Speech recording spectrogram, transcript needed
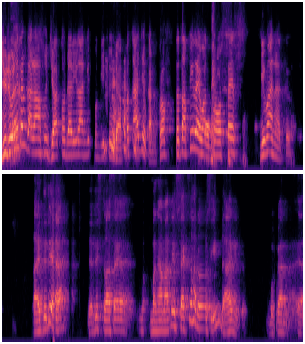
judulnya ya? kan nggak langsung jatuh dari langit begitu dapat aja kan, Prof. Tetapi lewat oh. proses gimana tuh? Nah itu dia. Jadi setelah saya mengamati seks itu harus indah gitu. Bukan ya,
